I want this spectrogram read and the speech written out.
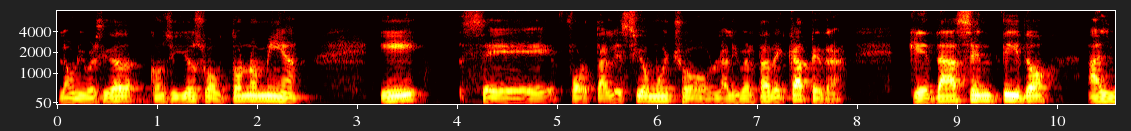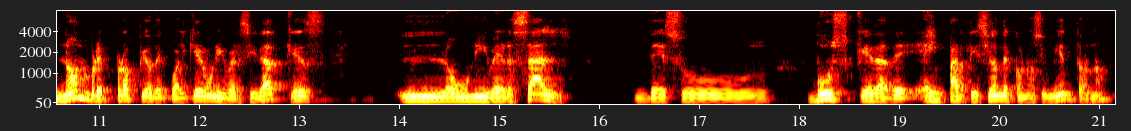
la universidad consiguió su autonomía y se fortaleció mucho la libertad de cátedra, que da sentido al nombre propio de cualquier universidad, que es lo universal de su búsqueda de, e impartición de conocimiento, ¿no?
